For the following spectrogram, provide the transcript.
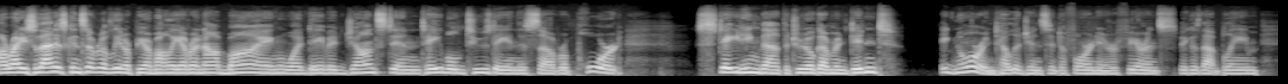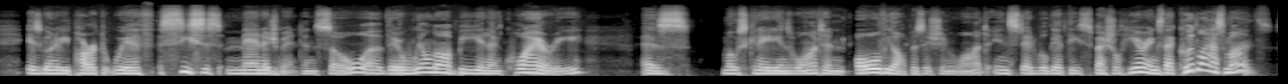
all right, so that is conservative leader Pierre Poilievre not buying what David Johnston tabled Tuesday in this uh, report, stating that the Trudeau government didn't ignore intelligence into foreign interference because that blame is going to be parked with CSIS management. And so uh, there will not be an inquiry, as most Canadians want and all the opposition want. Instead, we'll get these special hearings that could last months.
